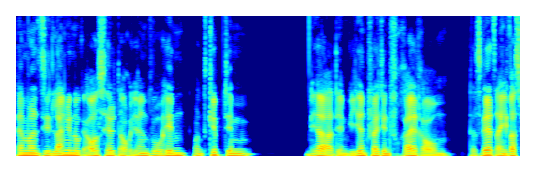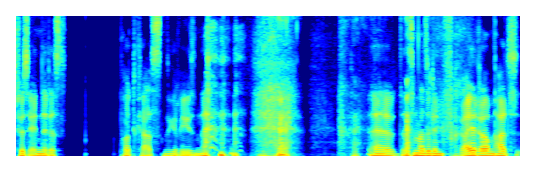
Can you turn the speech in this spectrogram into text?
wenn man sie lang genug aushält, auch irgendwo hin und gibt dem, ja, dem Gehirn vielleicht den Freiraum. Das wäre jetzt eigentlich was fürs Ende des Podcasts gewesen, ne? äh, dass man so den Freiraum hat,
